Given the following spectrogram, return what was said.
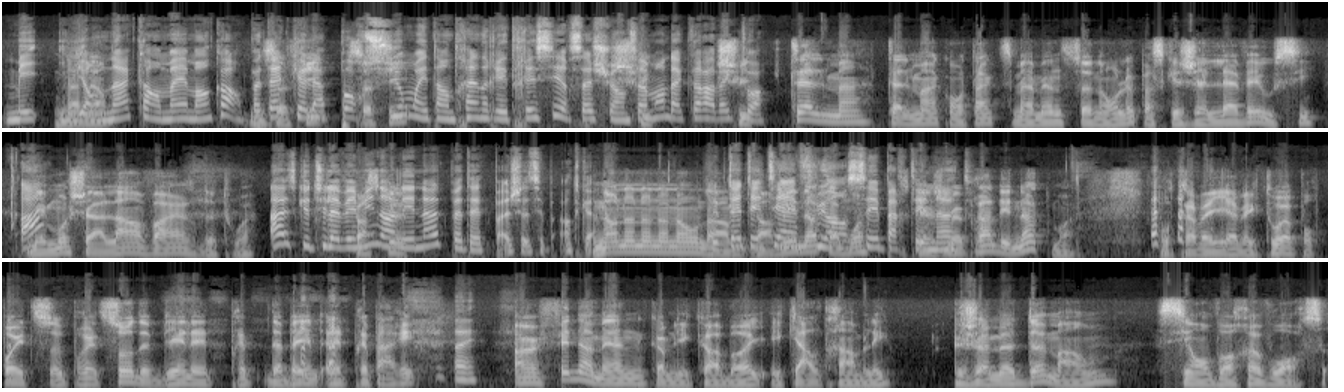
mais il y en a quand même encore. Peut-être que la portion est en train de rétrécir. Ça, je suis entièrement d'accord avec toi. Je suis tellement, tellement content que tu m'amènes ce nom-là parce que je l'avais aussi. Ah? Mais moi, je suis à l'envers de toi. Ah, est-ce que tu l'avais mis dans les notes? Peut-être pas. Je sais pas. En tout cas. Non, non, non, non, non. J'ai peut-être été influencé par tes notes. Je me prends des notes, moi, pour travailler avec toi, pour pas être sûr, pour être sûr de bien être, de bien être préparé. Un phénomène comme les Cowboys et Carl Tremblay, je me demande si on va revoir ça.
